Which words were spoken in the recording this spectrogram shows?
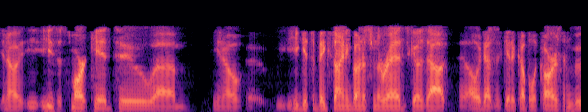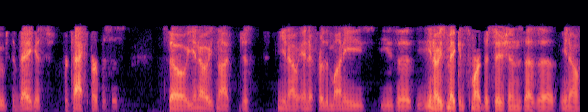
you know, he, he's a smart kid too. Um, you know, he gets a big signing bonus from the Reds. Goes out, all he does is get a couple of cars and moves to Vegas for tax purposes. So you know, he's not just you know in it for the money. He's he's a you know he's making smart decisions as a you know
